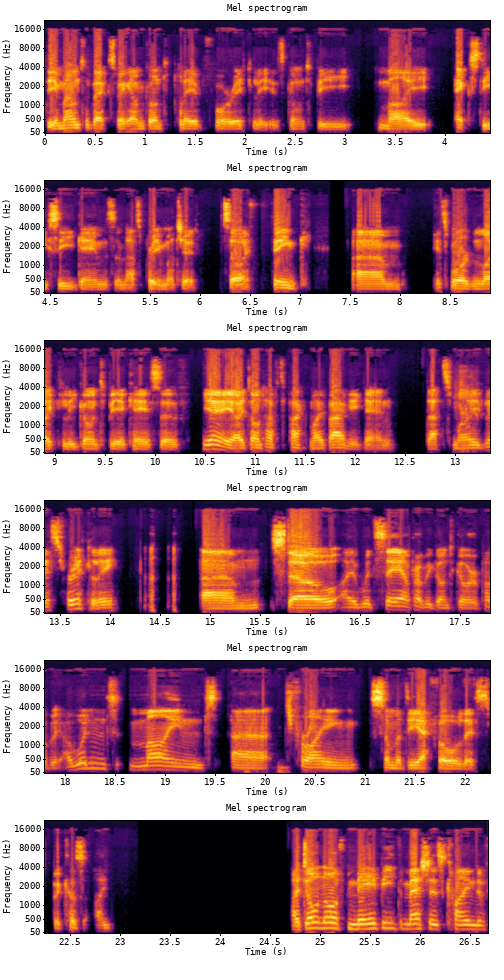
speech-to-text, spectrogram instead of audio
the amount of X Wing I'm going to play before Italy is going to be my XTC games, and that's pretty much it. So I think um, it's more than likely going to be a case of, yay, I don't have to pack my bag again. That's my list for Italy. Um, so I would say I'm probably going to go Republic. I wouldn't mind uh, trying some of the FO lists because I I don't know if maybe the meta is kind of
